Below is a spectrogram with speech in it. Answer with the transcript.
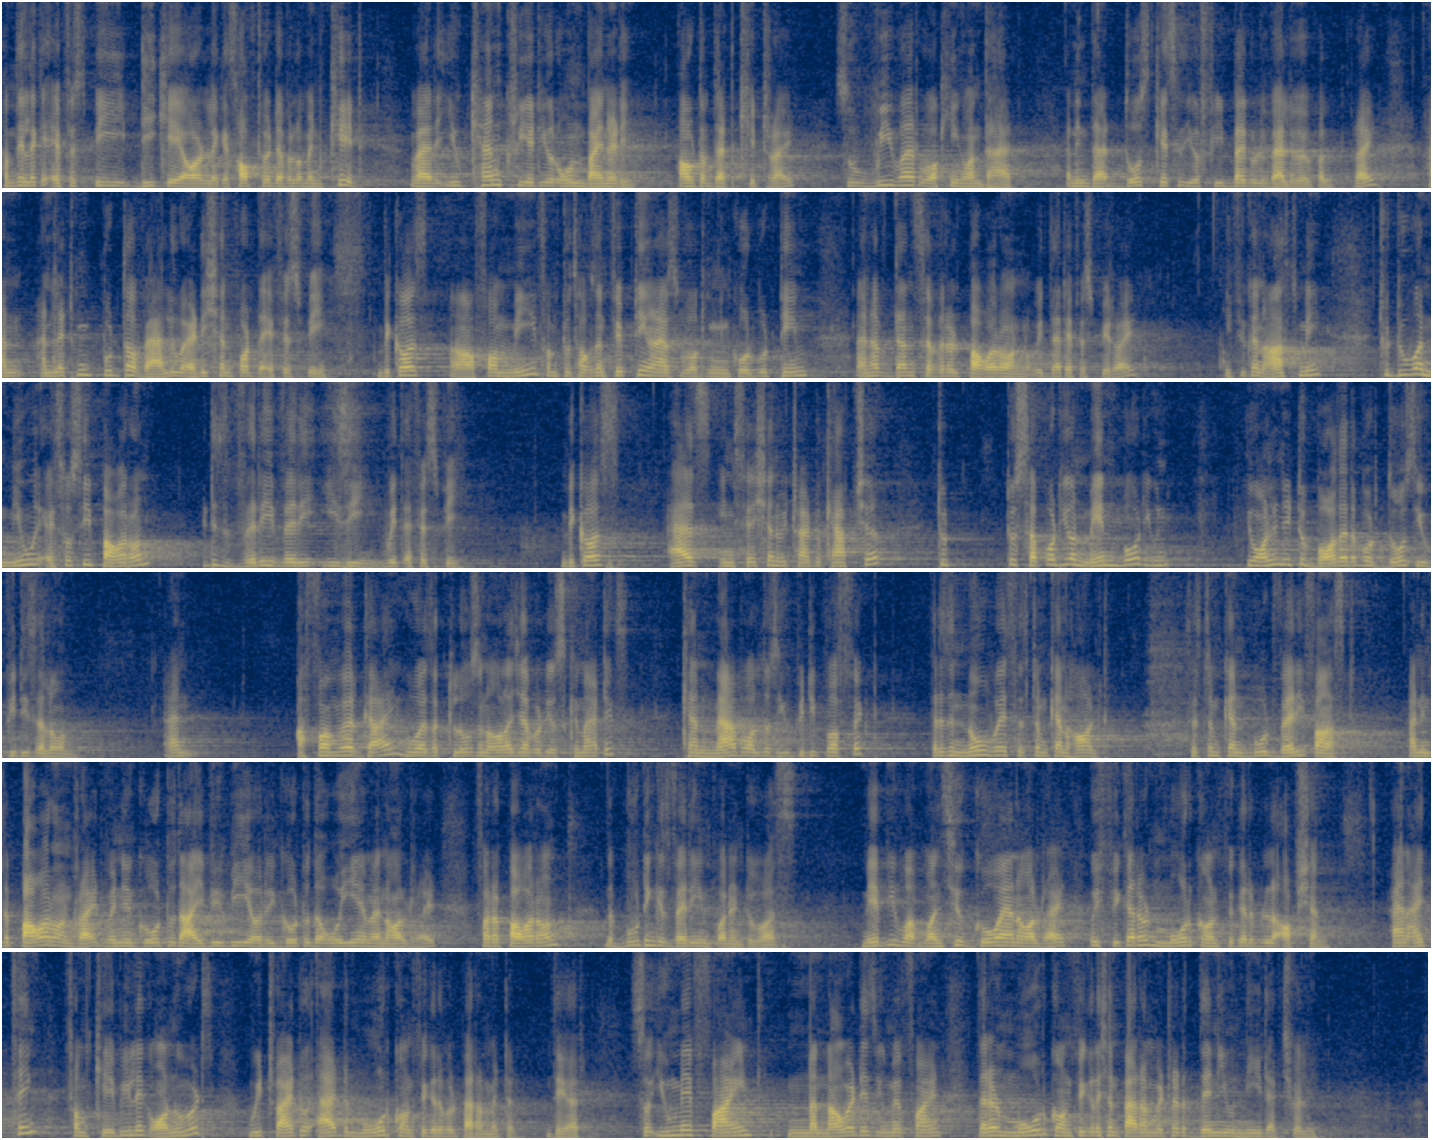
Something like a FSP DK or like a software development kit where you can create your own binary out of that kit, right? So we were working on that. And in that, those cases, your feedback will be valuable, right? And, and let me put the value addition for the FSP. Because uh, for me, from 2015, I was working in Coreboot team and have done several power on with that FSP, right? If you can ask me to do a new SOC power on, it is very, very easy with FSP. Because as in session we try to capture, to, support your main board, you, you only need to bother about those UPDs alone. And a firmware guy who has a close knowledge about your schematics can map all those UPD perfect. There is no way system can halt. System can boot very fast. And in the power on, right, when you go to the IBV or you go to the OEM and all, right, for a power on, the booting is very important to us. Maybe once you go and all, right, we figure out more configurable option. And I think from Kaby Lake onwards, we try to add more configurable parameter there. So you may find, nowadays you may find there are more configuration parameter than you need actually.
